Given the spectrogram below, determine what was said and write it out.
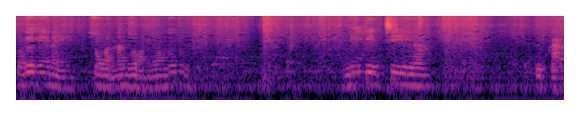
có cái này này giòn ăn giòn ngon lắm rồi mỹ kim chi củ cải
